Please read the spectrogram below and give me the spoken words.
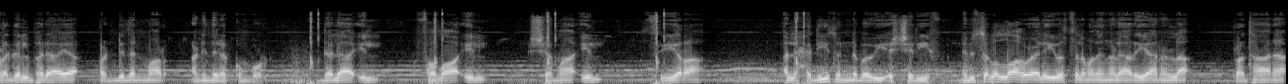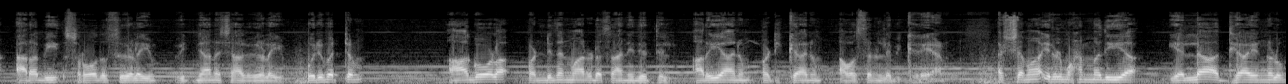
പ്രഗത്ഭരായ പണ്ഡിതന്മാർ അണിനിരക്കുമ്പോൾ ദലായിൽ ഫലായിൽ ഷമായിൽ സീറ അൽ ഹദീസ് നബവി ഷരീഫ് നബി സല്ലല്ലാഹു അലൈഹി വസല്ലമ തങ്ങളെ അറിയാനുള്ള പ്രധാന അറബി സ്രോതസ്സുകളെയും വിജ്ഞാനശാഖകളെയും ഒരുപറ്റം ആഗോള പണ്ഡിതന്മാരുടെ സാന്നിധ്യത്തിൽ അറിയാനും പഠിക്കാനും അവസരം ലഭിക്കുകയാണ്. അഷമാഇരുൾ മുഹമ്മദീയ എല്ലാ അധ്യായങ്ങളും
